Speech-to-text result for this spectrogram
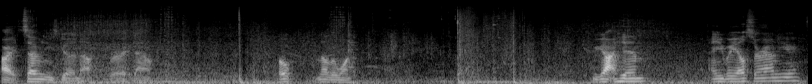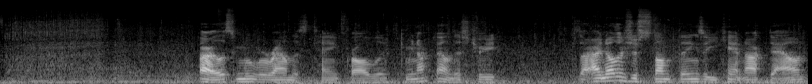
Alright, 70 is good enough for right now. Oh, another one. We got him. Anybody else around here? Alright, let's move around this tank probably. Can we knock down this tree? I know there's just some things that you can't knock down,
